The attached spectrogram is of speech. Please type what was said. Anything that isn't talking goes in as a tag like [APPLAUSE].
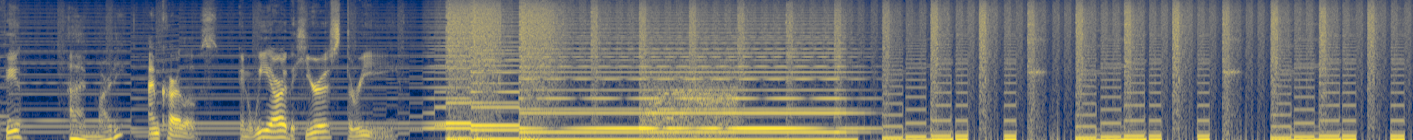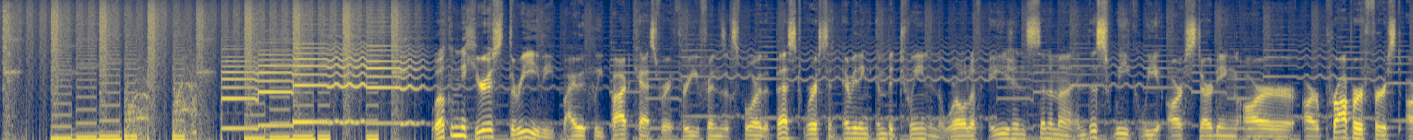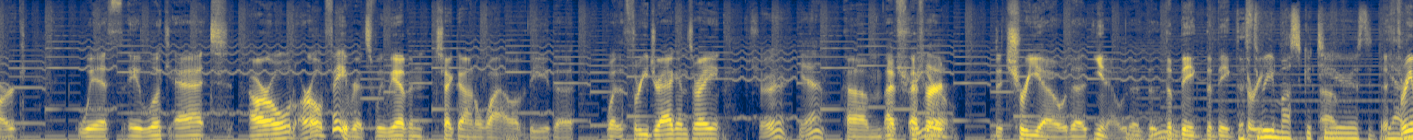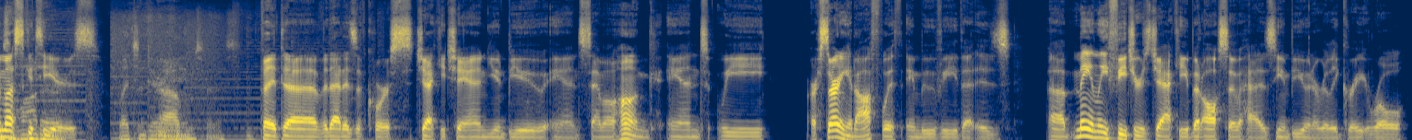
Matthew. I'm Marty. I'm Carlos. And we are the Heroes 3. Welcome to Heroes 3, the biweekly podcast where three friends explore the best, worst, and everything in between in the world of Asian cinema. And this week we are starting our our proper first arc with a look at our old our old favorites. We, we haven't checked out in a while of the the what the three dragons, right? Sure, yeah. Um, I've, I've heard the trio, the you know the the, the big the big The three, Three Musketeers. the yeah, three there's a lot of musketeers. Legendary Um, names for this. But uh, but that is of course Jackie Chan, Yuen Biao, and Sammo Hung, and we are starting it off with a movie that is uh, mainly features Jackie, but also has Yuen Biao in a really great role.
